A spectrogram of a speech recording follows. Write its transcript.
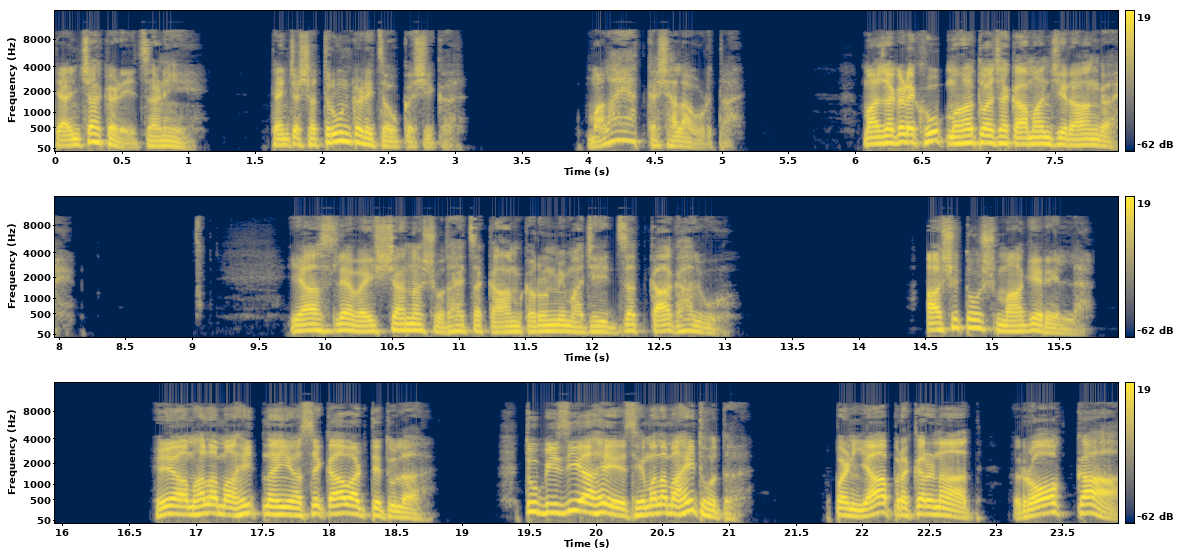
त्यांच्याकडेच आणि त्यांच्या शत्रूंकडे चौकशी कर. मला यात कशाला आवडता माझ्याकडे खूप महत्त्वाच्या कामांची रांग आहे. या असल्या वैश्यांना शोधायचं काम करून मी माझी इज्जत का घालवू? आशुतोष मागे रेलला. हे आम्हाला माहीत नाही असे का वाटते तुला? तू बिझी आहेस हे मला माहीत होतं. पण या प्रकरणात रॉक का?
